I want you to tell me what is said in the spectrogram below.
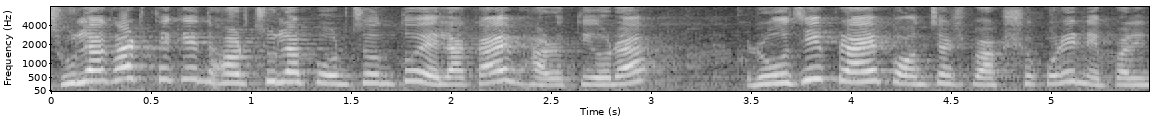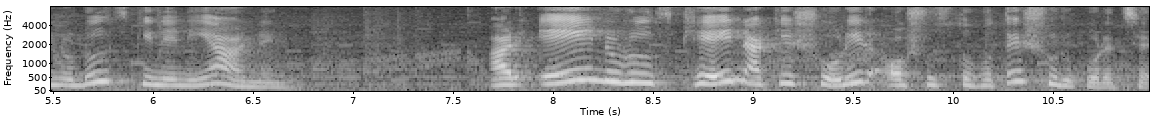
ঝুলাঘাট থেকে ধরচুলা পর্যন্ত এলাকায় ভারতীয়রা রোজই প্রায় পঞ্চাশ বাক্স করে নেপালি নুডলস কিনে নিয়ে আনেন। আর এই নুডলস খেয়েই নাকি শরীর অসুস্থ হতে শুরু করেছে।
